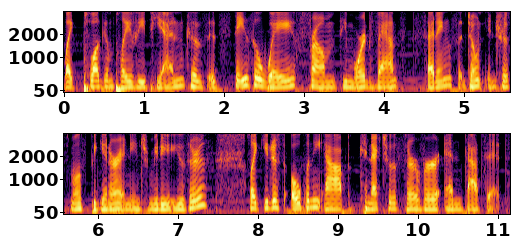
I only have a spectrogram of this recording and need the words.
like plug and play VPN, because it stays away from the more advanced settings that don't interest most beginner and intermediate users. Like you just open the app, connect to a server, and that's it.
